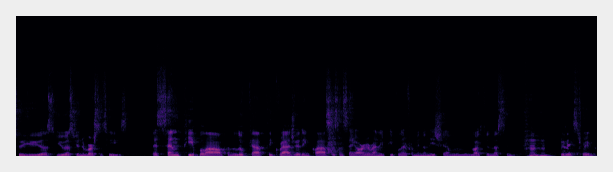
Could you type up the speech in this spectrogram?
to US US universities. They send people out and look at the graduating classes and say, "Are there any people there from Indonesia? We would like to invest in you." Pretty extreme.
